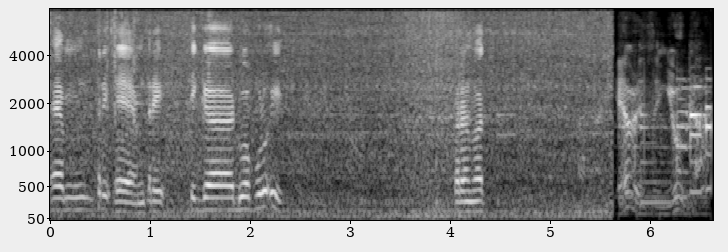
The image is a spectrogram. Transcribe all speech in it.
M3 eh M3 320i keren banget. Everything you got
